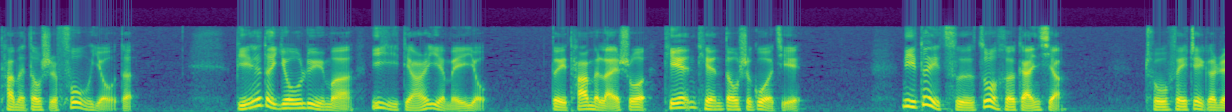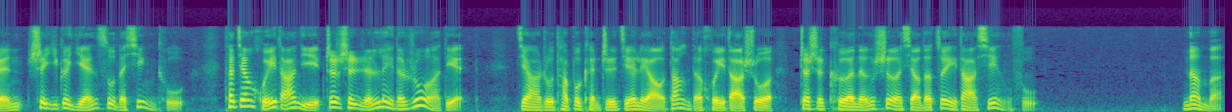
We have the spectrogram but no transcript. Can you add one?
他们都是富有的，别的忧虑嘛一点儿也没有，对他们来说天天都是过节。你对此作何感想？除非这个人是一个严肃的信徒，他将回答你这是人类的弱点。假如他不肯直截了当的回答说这是可能设想的最大幸福。那么，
